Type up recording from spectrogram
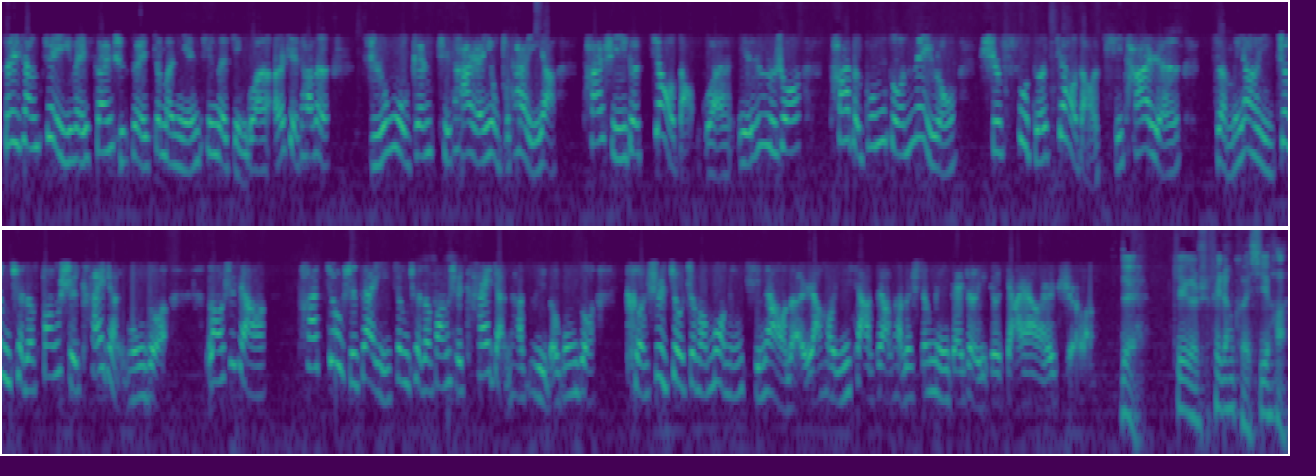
所以像这一位三十岁这么年轻的警官，而且他的职务跟其他人又不太一样，他是一个教导官，也就是说他的工作内容是负责教导其他人怎么样以正确的方式开展工作。老实讲。他就是在以正确的方式开展他自己的工作，可是就这么莫名其妙的，然后一下子让他的生命在这里就戛然而止了。对，这个是非常可惜哈。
